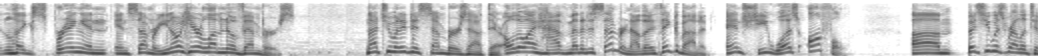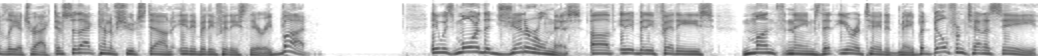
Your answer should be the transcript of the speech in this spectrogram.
like spring and, and summer. You don't hear a lot of Novembers. Not too many Decembers out there. Although I have met a December now that I think about it. And she was awful. Um, but she was relatively attractive, so that kind of shoots down itty bitty fitty's theory. But it was more the generalness of itty bitty fitty's month names that irritated me. But Bill from Tennessee,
